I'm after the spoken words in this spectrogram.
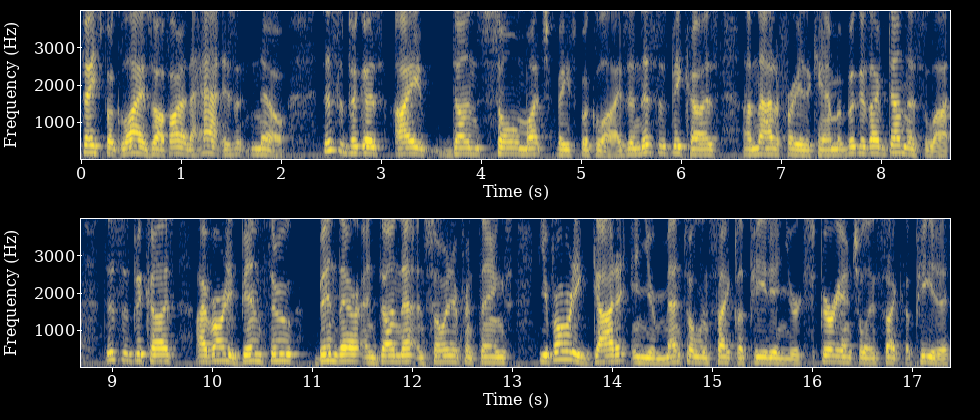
Facebook lives off out of the hat. Isn't no. This is because I've done so much Facebook Lives, and this is because I'm not afraid of the camera, because I've done this a lot. This is because I've already been through, been there, and done that, and so many different things. You've already got it in your mental encyclopedia, in your experiential encyclopedia.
